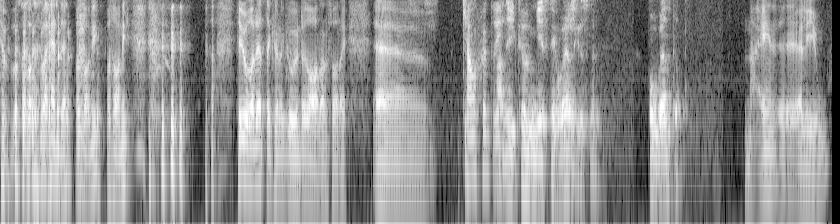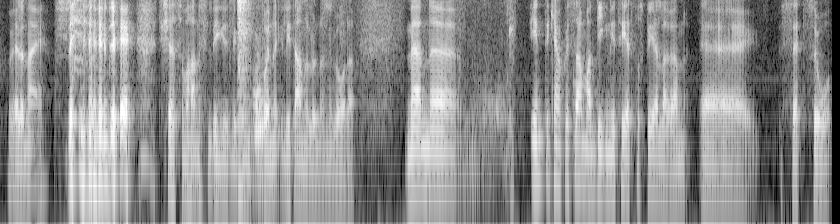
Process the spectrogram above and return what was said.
vad, vad, vad hände? Vad sa ni? Vad sa ni? Hur har detta kunnat gå under radarn för dig? Eh, kanske inte riktigt. Han är ju kung i CHL just nu. Oväntat. Nej, eller jo, eller nej. det känns som han ligger liksom på en lite annorlunda nivå där. Men eh, inte kanske samma dignitet för spelaren eh, sett så.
